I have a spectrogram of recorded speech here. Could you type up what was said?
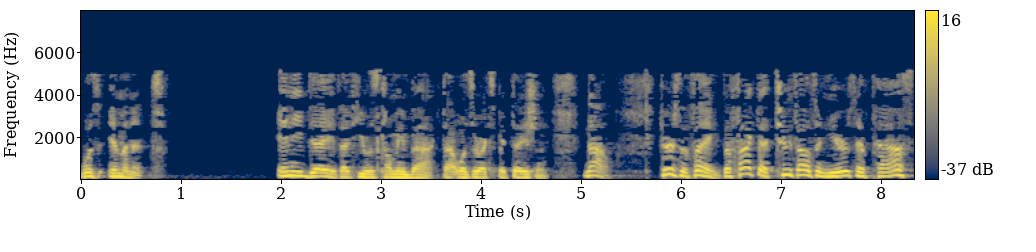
was imminent. Any day that he was coming back. That was their expectation. Now, here's the thing. The fact that 2,000 years have passed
